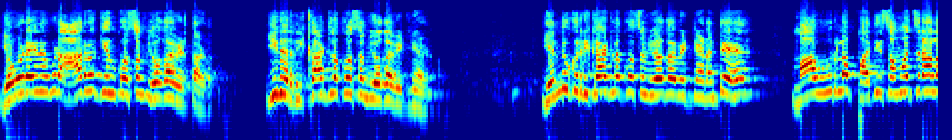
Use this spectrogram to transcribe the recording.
ఎవడైనా కూడా ఆరోగ్యం కోసం యోగా పెడతాడు. ఈయన రికార్డుల కోసం యోగా పెట్టినాడు. ఎందుకు రికార్డుల కోసం యోగా పెట్టినాడంటే మా ఊర్లో పది సంవత్సరాల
